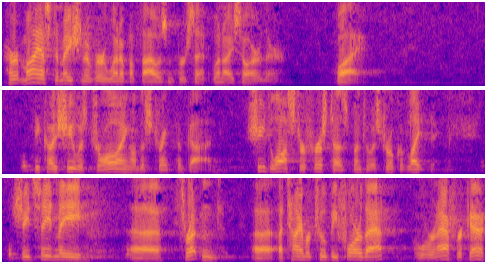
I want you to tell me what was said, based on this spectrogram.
her, my estimation of her went up a thousand percent when I saw her there. Why? Because she was drawing on the strength of God. She'd lost her first husband to a stroke of lightning. She'd seen me uh, threatened uh, a time or two before that over in Africa,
